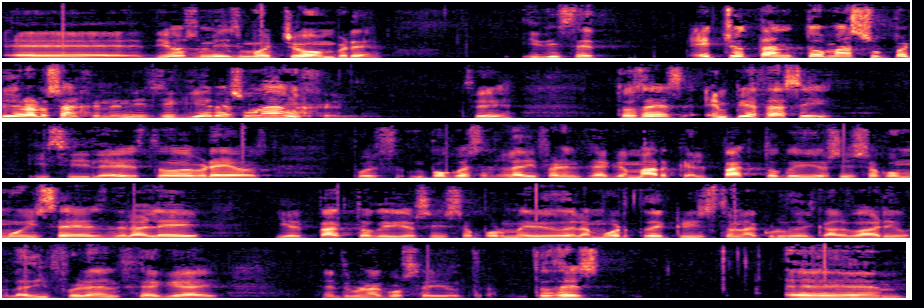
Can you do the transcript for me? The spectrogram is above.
eh, Dios mismo hecho hombre, y dice, hecho tanto más superior a los ángeles, ni siquiera es un ángel. ¿sí? Entonces empieza así, y si lees todo Hebreos, pues un poco es la diferencia que marca el pacto que Dios hizo con Moisés de la ley y el pacto que Dios hizo por medio de la muerte de Cristo en la cruz del Calvario, la diferencia que hay entre una cosa y otra. Entonces, eh,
